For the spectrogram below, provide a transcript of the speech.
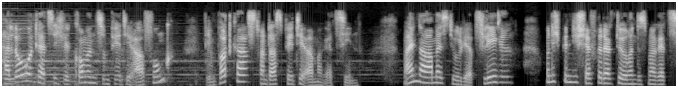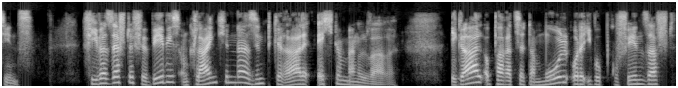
Hallo und herzlich willkommen zum PTA-Funk, dem Podcast von das PTA-Magazin. Mein Name ist Julia Pflegel und ich bin die Chefredakteurin des Magazins. Fiebersäfte für Babys und Kleinkinder sind gerade echte Mangelware. Egal ob Paracetamol oder Ibuprofensaft,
